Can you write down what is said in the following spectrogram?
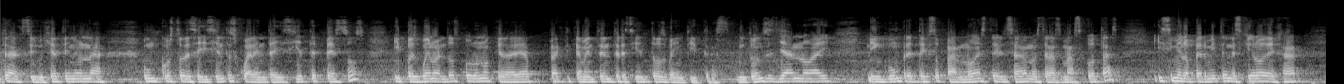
esta cirugía tiene una, un costo de 647 pesos y pues bueno, el 2 por 1 quedaría prácticamente en 323. Entonces ya no hay ningún pretexto para no esterilizar a nuestras mascotas y si me lo permiten les quiero dejar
